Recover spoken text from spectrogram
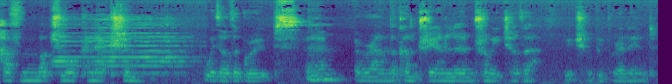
have much more connection with other groups um, mm-hmm. around the country and learn from each other, which will be brilliant.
